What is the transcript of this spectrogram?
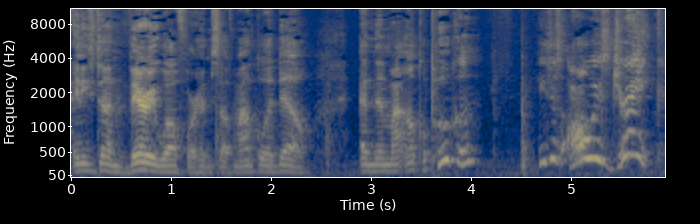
and he's done very well for himself, my uncle Adele. And then my uncle Pookum, he just always drank.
